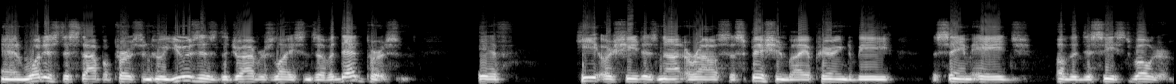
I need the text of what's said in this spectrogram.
And what is to stop a person who uses the driver's license of a dead person if he or she does not arouse suspicion by appearing to be the same age of the deceased voter?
